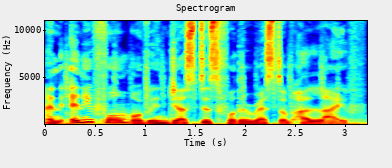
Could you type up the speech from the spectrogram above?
and any form of injustice for the rest of her life.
